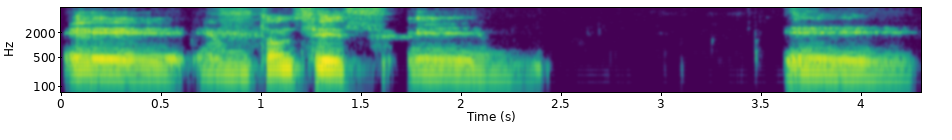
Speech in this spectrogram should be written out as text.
Eh, entonces, eh, eh,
